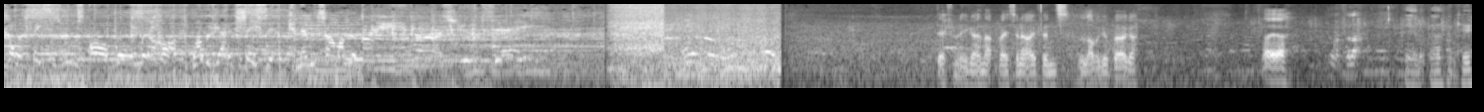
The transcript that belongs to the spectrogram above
color faces, we was all born with a heart. Why we gotta chase it? And every time I look. Definitely go in that place when it opens. Love a good burger. Oh yeah. Right, fella. Yeah, not bad, thank you.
